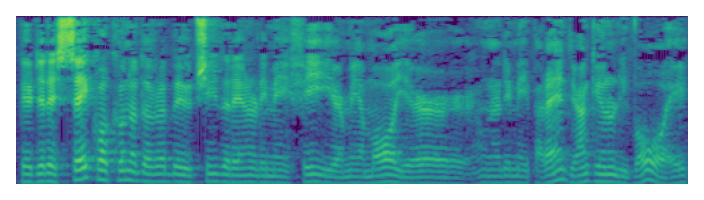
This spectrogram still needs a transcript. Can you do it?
per dire se qualcuno dovrebbe uccidere uno dei miei figli, o mia moglie, o uno dei miei parenti, o anche uno di voi,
